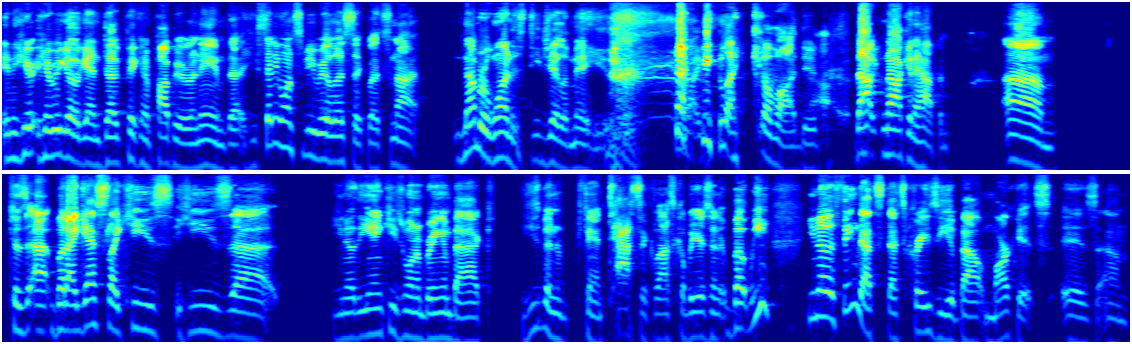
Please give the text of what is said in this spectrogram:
and here here we go again. Doug picking a popular name that he said he wants to be realistic, but it's not. Number one is DJ LeMahieu. I mean, like, come on, dude Uh, not not gonna happen um because uh, but i guess like he's he's uh you know the yankees want to bring him back he's been fantastic last couple years and but we you know the thing that's that's crazy about markets is um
